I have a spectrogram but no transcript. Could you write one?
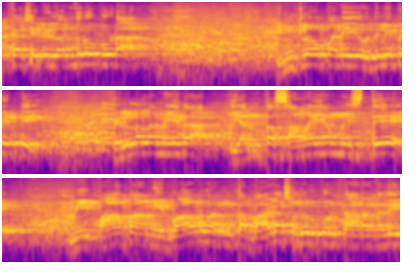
అక్క చెల్లెళ్ళందరూ కూడా ఇంట్లో పని వదిలిపెట్టి పిల్లల మీద ఎంత సమయం ఇస్తే మీ పాప మీ బాబు అంత బాగా చదువుకుంటారన్నది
